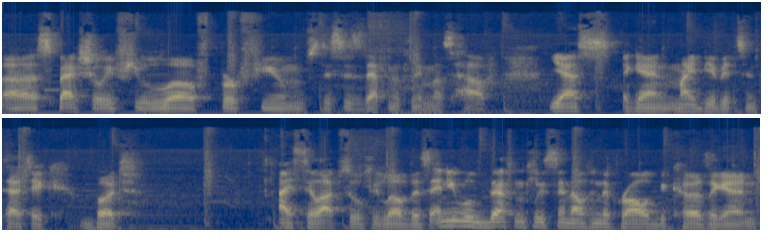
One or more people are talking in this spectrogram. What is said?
uh, especially if you love perfumes. This is definitely a must-have. Yes, again, might be a bit synthetic, but I still absolutely love this, and you will definitely stand out in the crowd because again,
